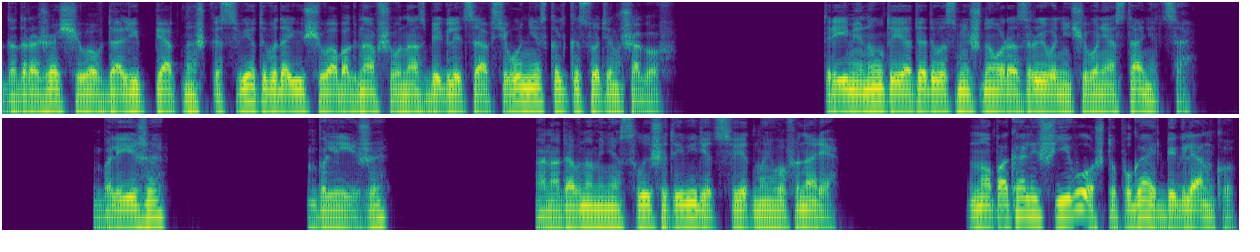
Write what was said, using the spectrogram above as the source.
До дрожащего вдали пятнышка света, выдающего обогнавшего нас беглеца, всего несколько сотен шагов. Три минуты, и от этого смешного разрыва ничего не останется. Ближе. Ближе. Она давно меня слышит и видит свет моего фонаря. Но пока лишь его, что пугает беглянку.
